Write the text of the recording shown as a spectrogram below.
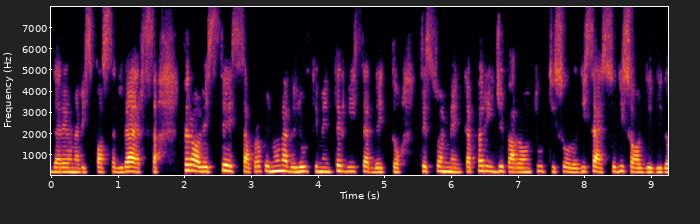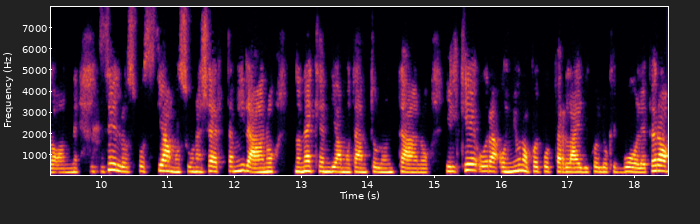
darei una risposta diversa. Però lei stessa, proprio in una delle ultime interviste, ha detto testualmente a Parigi Parigi parlano tutti solo di sesso, di soldi e di donne. Se lo spostiamo su una certa Milano, non è che andiamo tanto lontano, il che ora ognuno poi può parlare di quello che vuole, però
